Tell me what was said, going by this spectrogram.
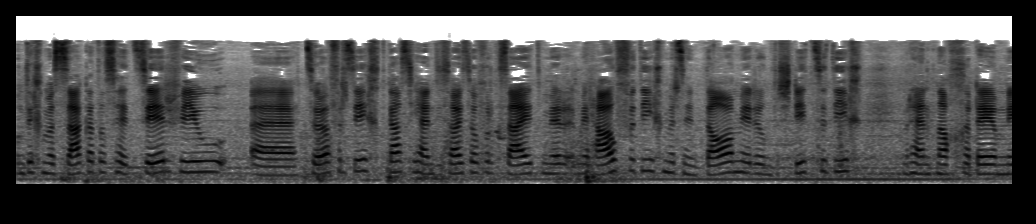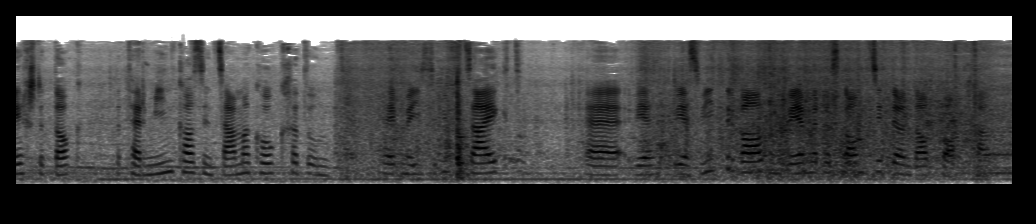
Und ich muss sagen, das hat sehr viel äh, Zuversicht gegeben. Sie haben uns auch sofort gesagt, wir, wir helfen dich, wir sind da, wir unterstützen dich. Wir haben nachher am nächsten Tag einen Termin gehabt, sind zusammengehockt und haben uns aufgezeigt, äh, wie, wie es weitergeht und wie wir das Ganze anpacken.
